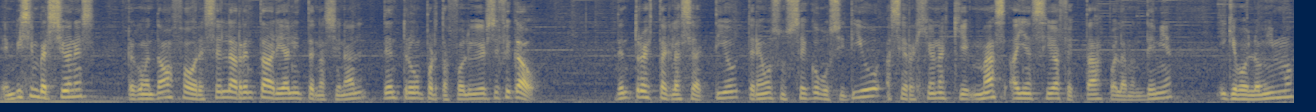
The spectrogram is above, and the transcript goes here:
En Visa Inversiones recomendamos favorecer la renta variable internacional dentro de un portafolio diversificado. Dentro de esta clase de activo tenemos un seco positivo hacia regiones que más hayan sido afectadas por la pandemia y que por lo mismo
